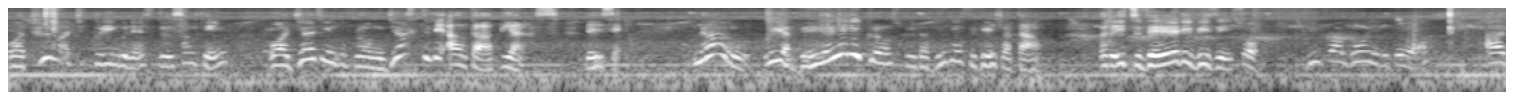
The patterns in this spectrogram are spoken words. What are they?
or too much clinginess to something, or judging from just the outer appearance, they say. Now we are very close to the biggest geisha town, but it's very busy. So before going there, I'll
